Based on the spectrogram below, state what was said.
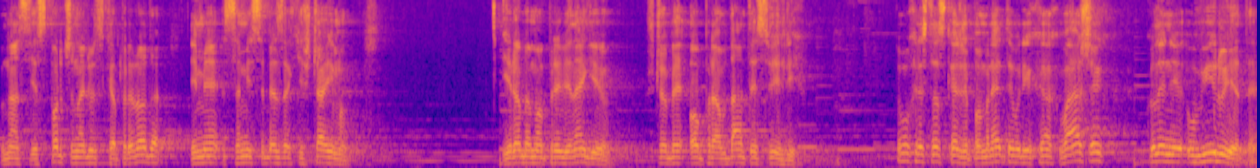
у нас є спорчена людська природа, і ми самі себе захищаємо і робимо привілегію, щоб оправдати свій гріх. Тому Христос каже, помрете в гріхах ваших, коли не увіруєте.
